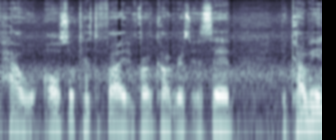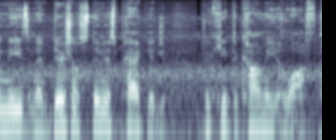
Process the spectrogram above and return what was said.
Powell, also testified in front of Congress and said the economy needs an additional stimulus package to keep the economy aloft.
